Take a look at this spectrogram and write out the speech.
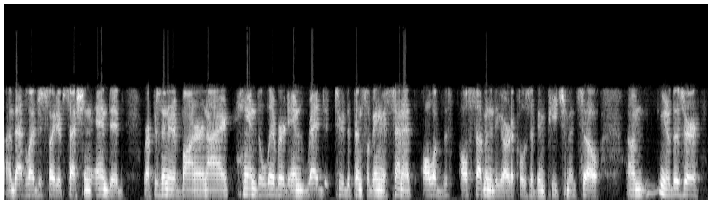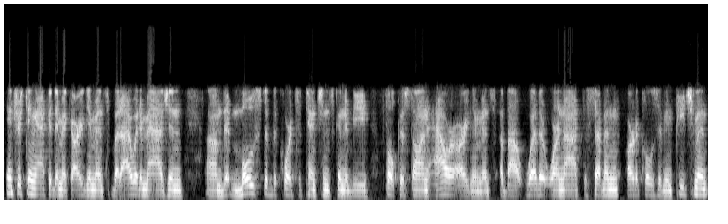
uh, that legislative session ended, Representative Bonner and I hand delivered and read to the Pennsylvania Senate all of the, all seven of the articles of impeachment. So um, you know, those are interesting academic arguments, but I would imagine um, that most of the court's attention is going to be focused on our arguments about whether or not the seven articles of impeachment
